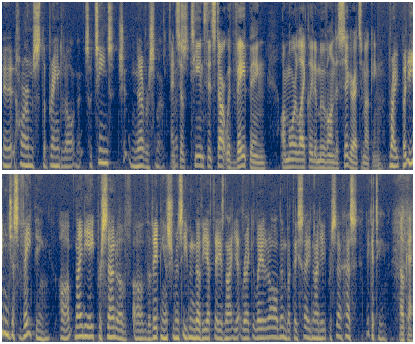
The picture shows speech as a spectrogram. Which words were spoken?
and it harms the brain development. So teens should never smoke. And so teens that start with vaping are more likely to move on to cigarette smoking. Right, but even just vaping, uh, 98% of, of the vaping instruments, even though the FDA has not yet regulated all of them, but they say 98% has nicotine. Okay.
